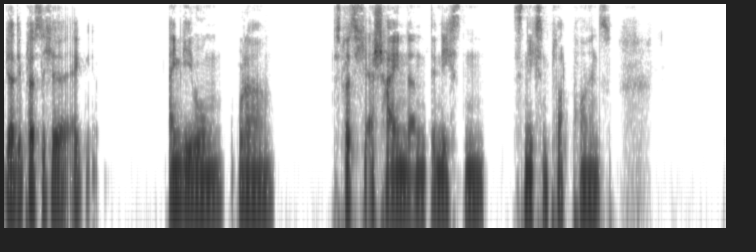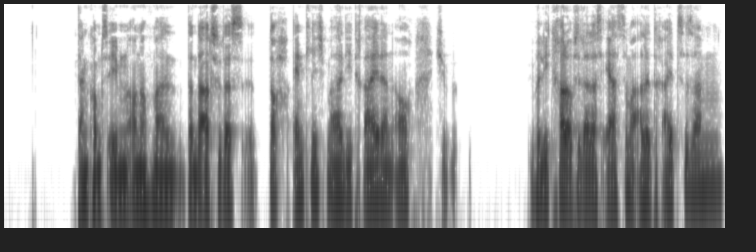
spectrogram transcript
ja, die plötzliche er Eingebung oder das plötzliche Erscheinen dann der nächsten, des nächsten Plotpoints. Dann kommt es eben auch nochmal dann dazu, dass äh, doch endlich mal die drei dann auch, ich überlege gerade, ob sie da das erste Mal alle drei zusammen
